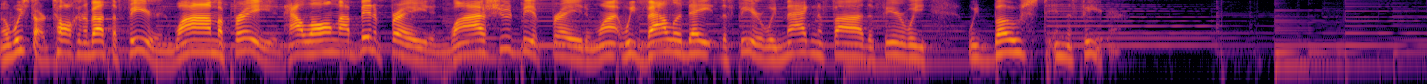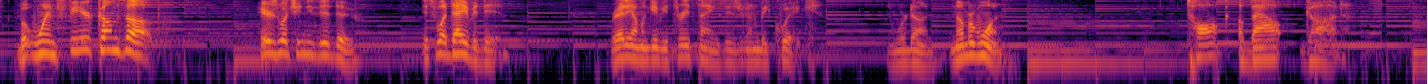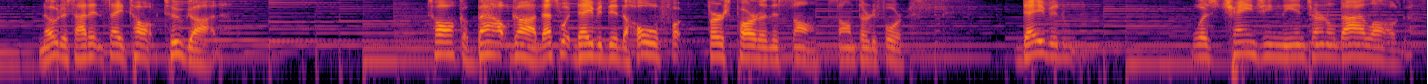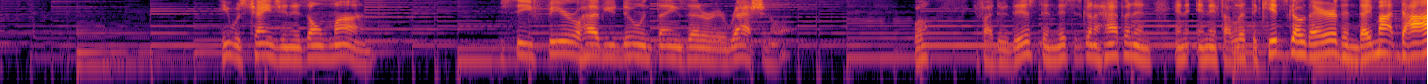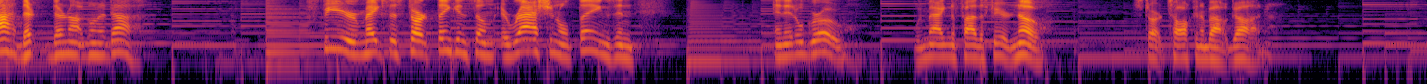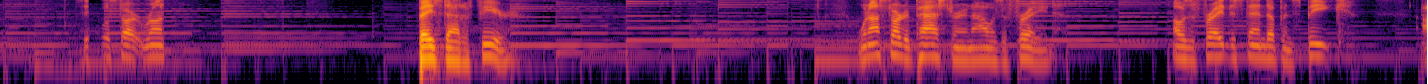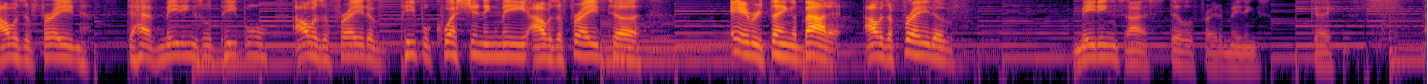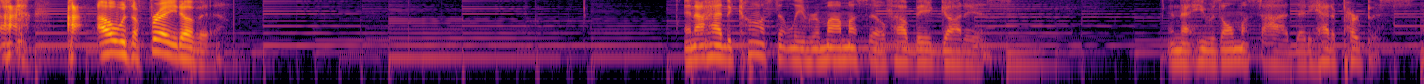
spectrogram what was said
Now we start talking about the fear and why I'm afraid and how long I've been afraid and why I should be afraid and why we validate the fear. We magnify the fear. We, we boast in the fear. But when fear comes up, here's what you need to do. It's what David did. Ready? I'm going to give you three things. These are going to be quick, and we're done. Number one, talk about God. Notice I didn't say talk to God. Talk about God. That's what David did the whole first part of this psalm, Psalm 34. David was changing the internal dialogue, he was changing his own mind. You see, fear will have you doing things that are irrational. Well, if I do this, then this is going to happen. And, and, and if I let the kids go there, then they might die. They're, they're not going to die. Fear makes us start thinking some irrational things and, and it'll grow. We magnify the fear. No, start talking about God. See, we'll start running based out of fear. When I started pastoring, I was afraid. I was afraid to stand up and speak. I was afraid to have meetings with people. I was afraid of people questioning me. I was afraid to everything about it. I was afraid of meetings. I'm still afraid of meetings. Okay. I, I, I was afraid of it. And I had to constantly remind myself how big God is and that He was on my side, that He had a purpose.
